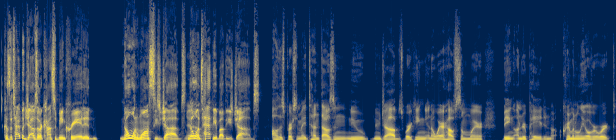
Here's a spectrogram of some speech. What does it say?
Because the type of jobs that are constantly being created no one wants these jobs. Yeah. No one's happy about these jobs. oh, this person made ten thousand new new jobs working in a warehouse somewhere, being underpaid and criminally overworked.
